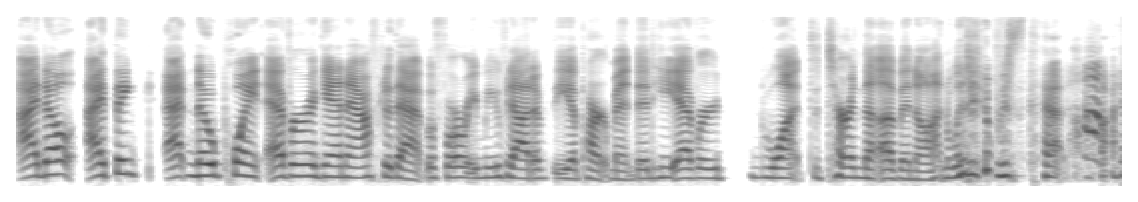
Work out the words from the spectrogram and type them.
I don't I think at no point ever again after that, before we moved out of the apartment, did he ever want to turn the oven on when it was that hot.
